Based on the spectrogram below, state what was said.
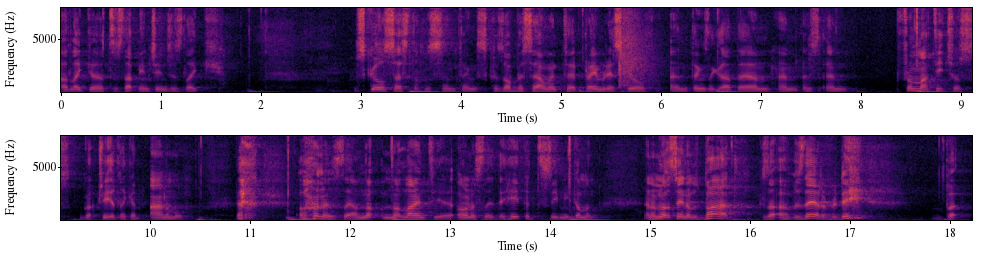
I'd like uh, to start being changes like school systems and things. Because obviously I went to primary school and things like that there and, and, and from my teachers got treated like an animal. honestly, I'm not, I'm not lying to you. Honestly, they hated to see me coming. And I'm not saying it was bad, because I, I, was there every day, but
